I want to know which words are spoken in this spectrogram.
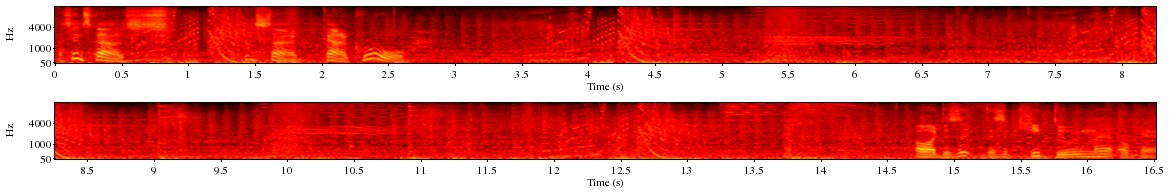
That seems kind of seems kind of kind of cruel. Oh, does it does it keep doing that? Okay.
